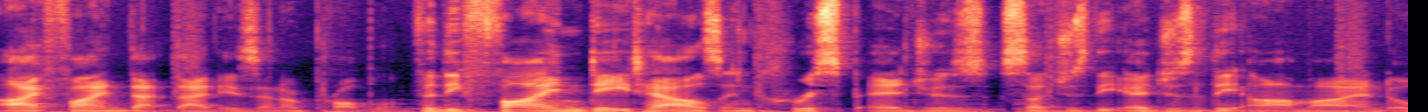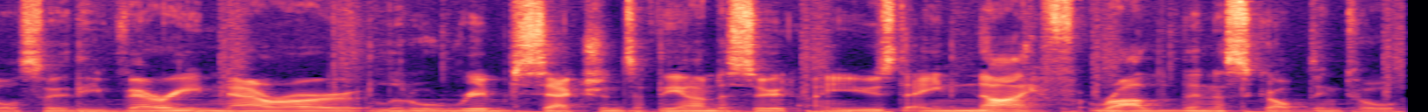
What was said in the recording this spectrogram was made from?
I find that that isn't a problem. For the fine details and crisp edges, such as the edges of the armor and also the very narrow little ribbed sections of the undersuit, I used a knife rather than a sculpting tool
